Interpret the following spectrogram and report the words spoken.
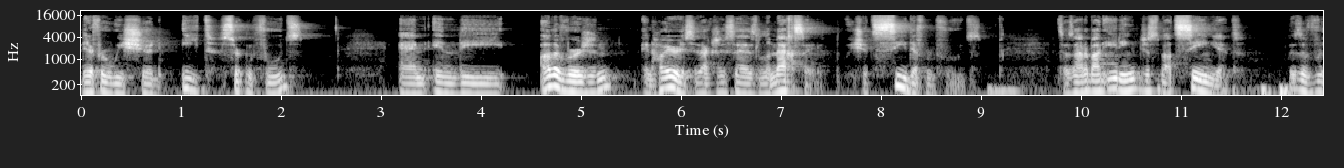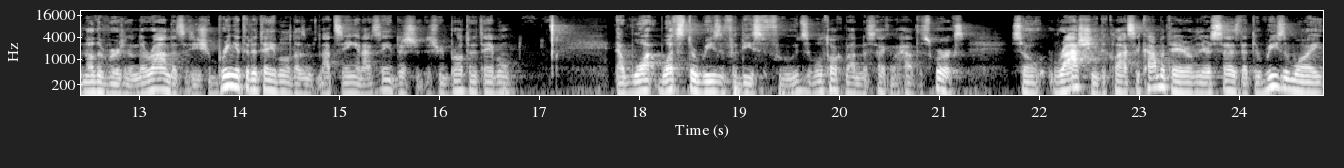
Therefore, we should eat certain foods. And in the other version, in Horayos, it actually says lemechse. We should see different foods. So it's not about eating, just about seeing it. There's another version in the Ran that says you should bring it to the table. It doesn't not seeing it, not seeing it. It should, be brought to the table. Now, what what's the reason for these foods? We'll talk about in a second how this works. So Rashi, the classic commentator over there, says that the reason why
